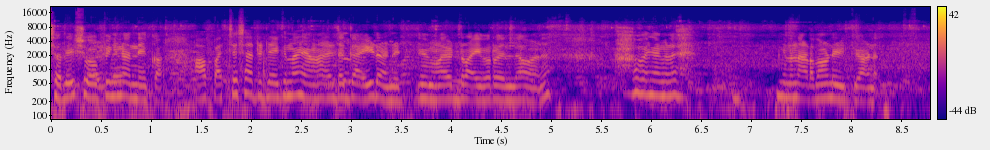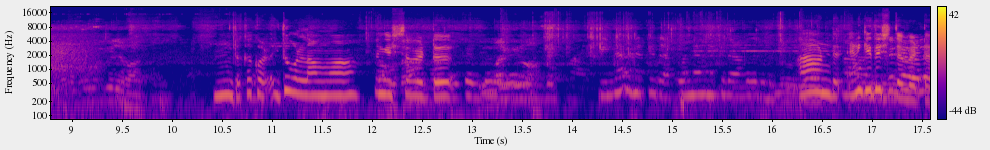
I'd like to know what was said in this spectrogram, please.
ചെറിയ ഷോപ്പിങ്ങിന് വന്നേക്കാം. ആ പച്ച ഷർട്ടിലേക്കുന്ന ഞങ്ങളുടെ ഗൈഡാണ് ഞങ്ങളുടെ ഡ്രൈവറെല്ലാമാണ് അപ്പോൾ ഞങ്ങൾ ഇങ്ങനെ നടന്നുകൊണ്ടിരിക്കുകയാണ് ഇതൊക്കെ ഇത് കൊള്ളാമോ? എനിക്ക് ഇഷ്ടപ്പെട്ട്. ആ ഉണ്ട്. എനിക്കിത് ഇഷ്ടപ്പെട്ട്.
